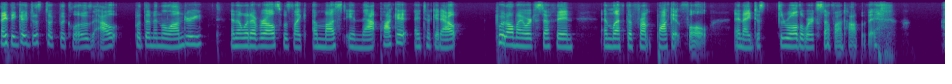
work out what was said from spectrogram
I think I just took the clothes out, put them in the laundry, and then whatever else was like a must in that pocket, I took it out, put all my work stuff in, and left the front pocket full. And I just threw all the work stuff on top of it. I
